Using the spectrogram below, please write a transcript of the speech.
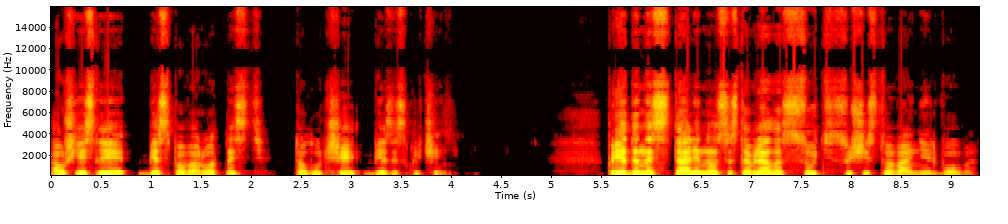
А уж если бесповоротность, то лучше без исключений. Преданность Сталину составляла суть существования Львова,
